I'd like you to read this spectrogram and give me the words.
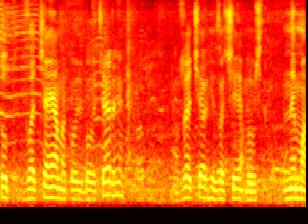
Тут за чаями колись були черги, вже черги за чаями, вибачте, нема.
